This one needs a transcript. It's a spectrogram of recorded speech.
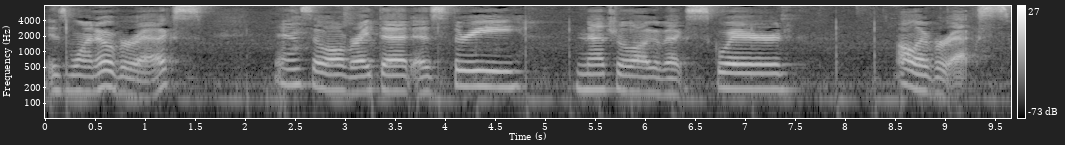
is 1 over x. And so I'll write that as 3 natural log of x squared all over x.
